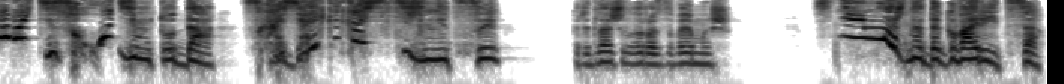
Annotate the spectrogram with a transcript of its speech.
«Давайте сходим туда с хозяйкой гостиницы», — предложила розовая мышь. «С ней можно договориться».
